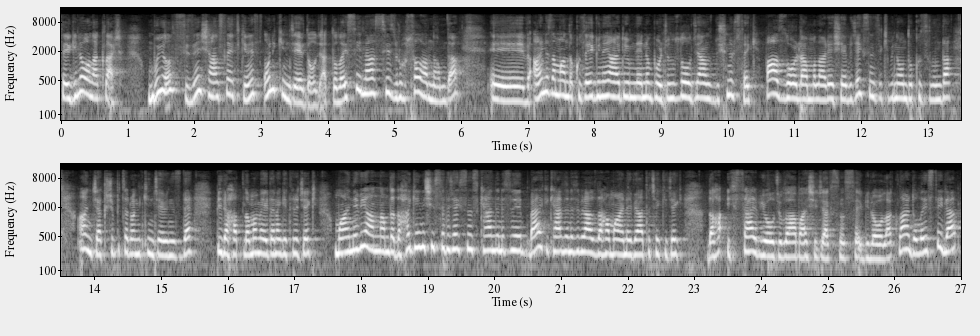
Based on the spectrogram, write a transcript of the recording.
sevgili oğlaklar bu yıl sizin şanslı etkiniz 12. evde olacak. Dolayısıyla siz ruhsal anlamda ee, ve aynı zamanda kuzey güney ay düğümlerinin burcunuzda olacağınızı düşünürsek bazı zorlanmalar yaşayabileceksiniz 2019 yılında. Ancak Jüpiter 12. evinizde bir rahatlama meydana getirecek. Manevi anlamda daha geniş hissedeceksiniz kendinizi. Belki kendinizi biraz daha maneviyata çekecek. Daha içsel bir yolculuğa başlayacaksınız sevgili oğlaklar. Dolayısıyla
